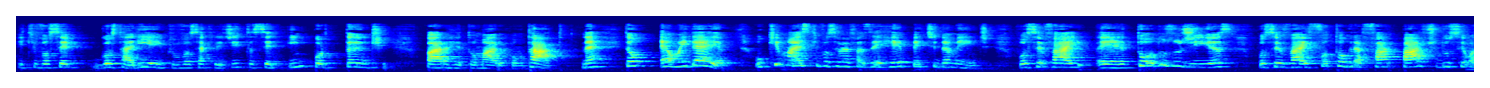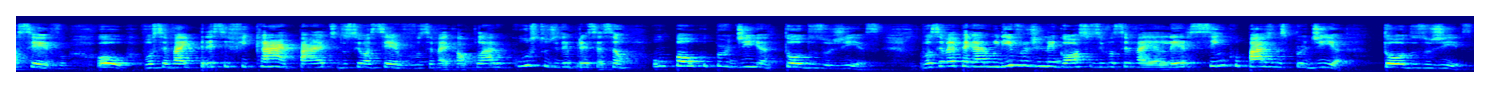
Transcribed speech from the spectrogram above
e que você gostaria e que você acredita ser importante para retomar o contato, né? Então é uma ideia. O que mais que você vai fazer repetidamente? Você vai é, todos os dias você vai fotografar parte do seu acervo ou você vai precificar parte do seu acervo. Você vai calcular o custo de depreciação um pouco por dia, todos os dias. Você vai pegar um livro de negócios e você vai ler cinco páginas por dia, todos os dias.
